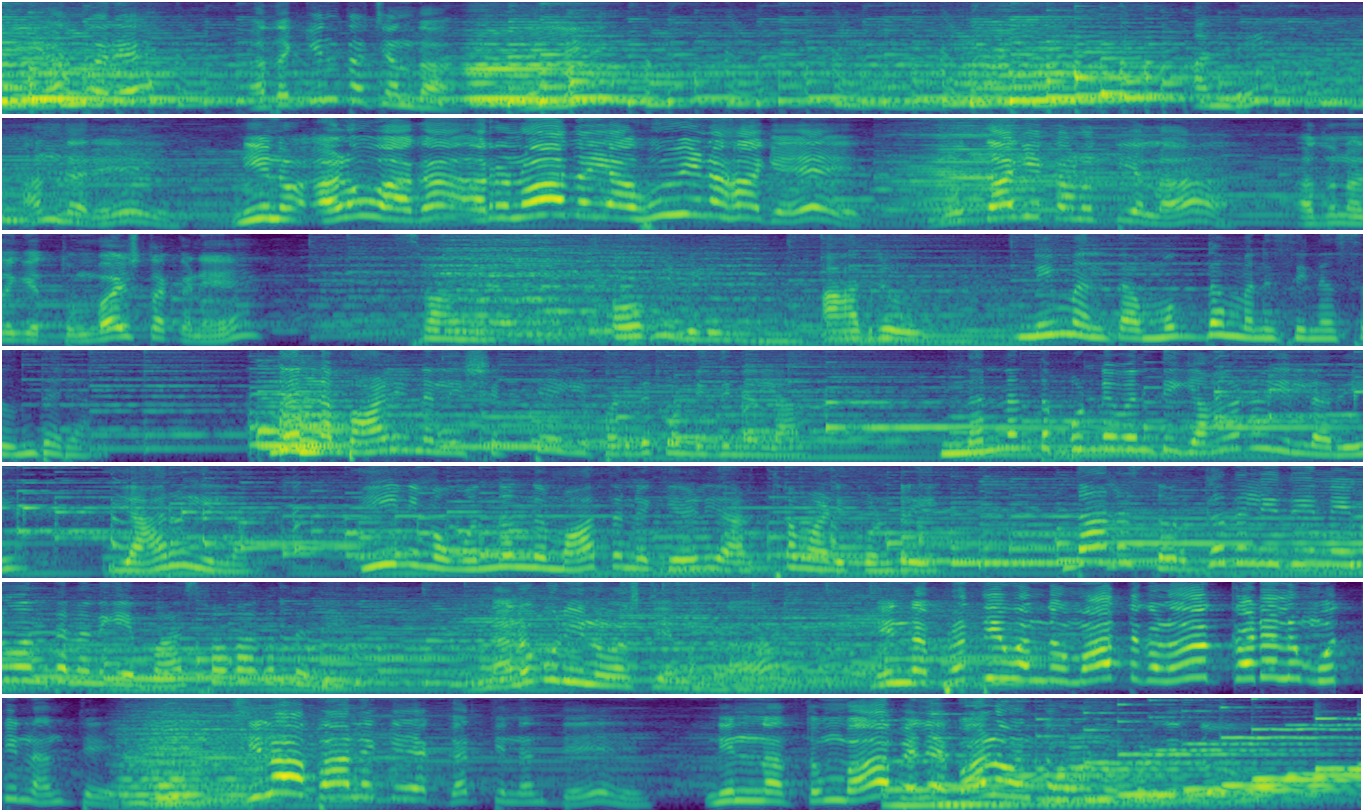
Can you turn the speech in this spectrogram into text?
ನೀ ಅದಕ್ಕಿಂತ ಚಂದ. ಎಲ್ಲಿ? ಅಂದರೆ ನೀನು ಅಳುವಾಗ ಅರುಣೋದಯ ಹೂವಿನ ಹಾಗೆ ಮುದ್ದಾಗಿ ಕಾಣುತ್ತೀಯಲ್ಲ, ಅದು ನನಗೆ ತುಂಬಾ ಇಷ್ಟ ಕಣೆ. ಸ್ವಾಮಿ, ಹೋಗಿ ಬಿಡಿ. ಆದ್ರೂ ನಿಮ್ಮಂತ ಮುಗ್ಧ ಮನಸ್ಸಿನ ಸುಂದರ, ನನ್ನ ಬಾಳಿನಲ್ಲಿ ಶಕ್ತಿಯಾಗಿ ಪಡೆದುಕೊಂಡಿದ್ದೀನಲ್ಲ, ನನ್ನಂತ ಪುಣ್ಯವಂತಿ ಯಾರೂ ಇಲ್ಲ ರೀ, ಯಾರೂ ಇಲ್ಲ. ಈ ನಿಮ್ಮ ಒಂದೊಂದು ಮಾತನ್ನು ಕೇಳಿ ಅರ್ಥ ಮಾಡಿಕೊಂಡ್ರೆ, ನಾನು ಸ್ವರ್ಗದಲ್ಲಿದ್ದೇನೇನು ಅಂತ ನನಗೆ ಭಾಸ್ಪವಾಗುತ್ತದೆ ನನಗೂ ನೀನು ಅಷ್ಟೇ ಮಂಗಳ. ನಿನ್ನ ಪ್ರತಿಯೊಂದು ಮಾತುಗಳು ಕಡಲು ಮುತ್ತಿನಂತೆ. ಶಿಲಾ ಬಾಲಕೆಯ ಗತ್ತಿನಂತೆ ನಿನ್ನ ತುಂಬಾ ಬೆಲೆ ಬಾಳುವಂತವರನ್ನು ಪಡೆದಿದ್ದು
